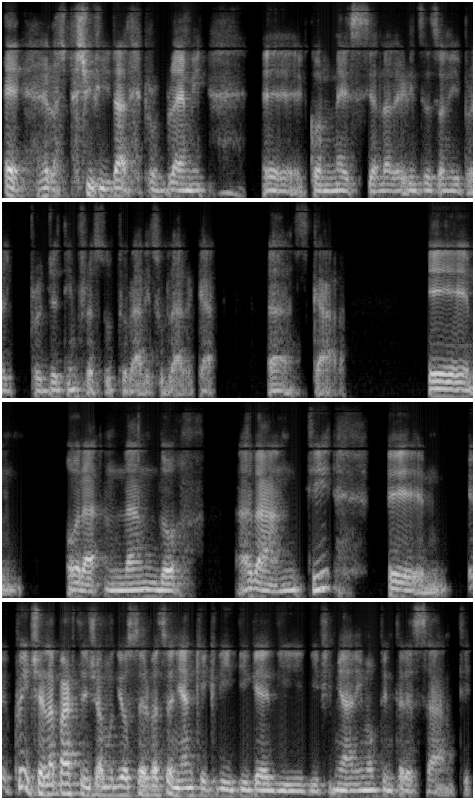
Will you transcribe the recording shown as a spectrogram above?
e la specificità dei problemi eh, connessi alla realizzazione di pro progetti infrastrutturali su larga uh, scala. E, ora andando avanti, eh, qui c'è la parte diciamo, di osservazioni anche critiche di, di Fimiani molto interessanti.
